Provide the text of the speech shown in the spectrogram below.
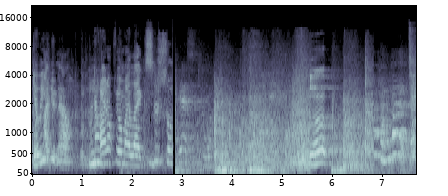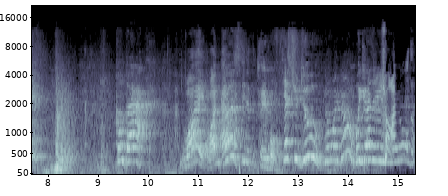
Do we? I do now. No. I don't feel my legs. They're so. Yes. Go back. Why? Why? I don't have a seat at the table. Yes, you do. No, I don't. Would you rather eat? Child. Well,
